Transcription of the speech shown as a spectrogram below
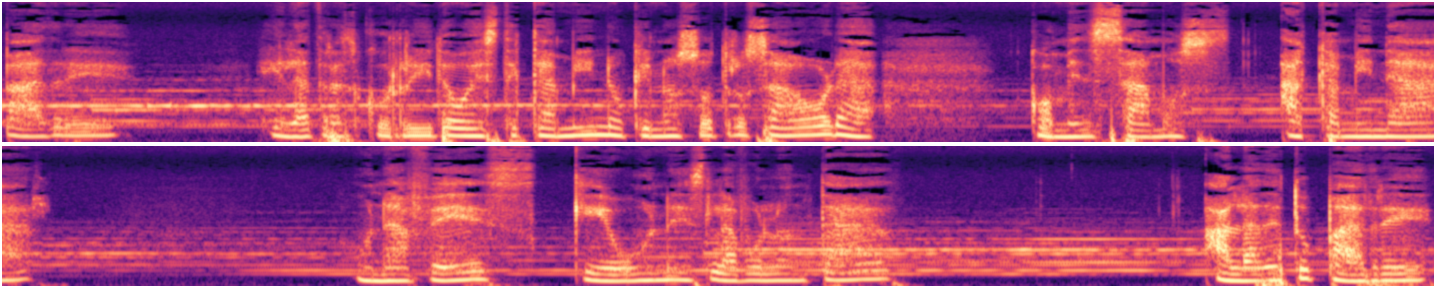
Padre. Él ha transcurrido este camino que nosotros ahora comenzamos a caminar. Una vez que unes la voluntad a la de tu Padre,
